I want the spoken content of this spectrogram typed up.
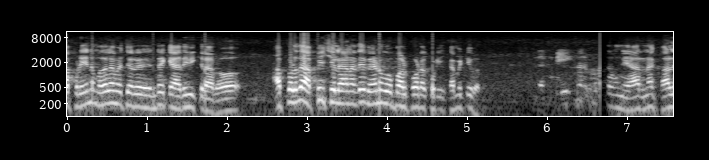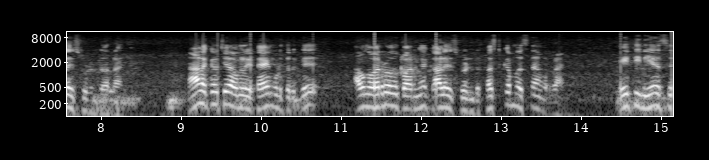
அப்படின்னு முதலமைச்சர் இன்றைக்கு அறிவிக்கிறாரோ அப்பொழுது அஃபிஷியலானது வேணுகோபால் போடக்கூடிய கமிட்டி வரும். அவங்க யாருன்னா காலேஜ் ஸ்டூடெண்ட் வர்றாங்க. நாளை கழிச்சு அவங்களுக்கு டைம் கொடுத்துருக்கு. அவங்க வர்றது பாருங்க காலேஜ் ஸ்டூடெண்ட் ஃபர்ஸ்ட் கமர்ஸ் தான் வர்றாங்க. எயிட்டீன் இயர்ஸ்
